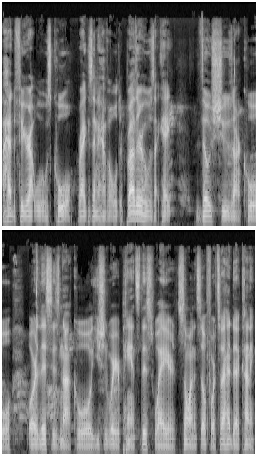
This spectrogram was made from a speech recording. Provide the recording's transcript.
I had to figure out what was cool, right? Because I didn't have an older brother who was like, "Hey, those shoes aren't cool or this is not cool you should wear your pants this way or so on and so forth so i had to kind of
